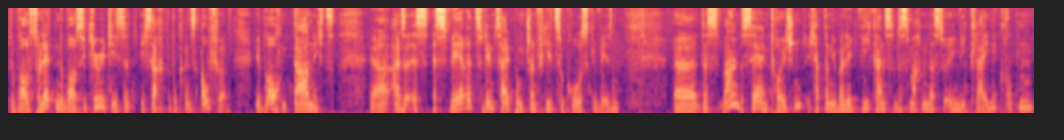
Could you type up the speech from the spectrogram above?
Du brauchst Toiletten, du brauchst Securities. Ich sag, du kannst aufhören. Wir brauchen gar nichts. Ja, also es, es wäre zu dem Zeitpunkt schon viel zu groß gewesen. Äh, das war sehr enttäuschend. Ich habe dann überlegt, wie kannst du das machen, dass du irgendwie kleine Gruppen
